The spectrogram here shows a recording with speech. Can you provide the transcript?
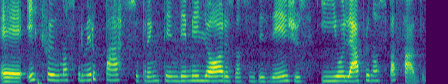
É, esse foi o nosso primeiro passo para entender melhor os nossos desejos e olhar para o nosso passado.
